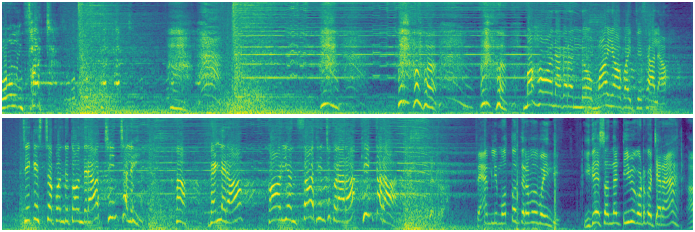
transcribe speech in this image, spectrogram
ఓం ఫట్. మహానగరంలో మాయా వైద్యశాల. చికిత్స పొందుతోందిరా చించలి. హ, వెళ్ళరా? కార్యం సాధించుకురారా కింకరా? ఫ్యామిలీ మొత్తం తిరగబోయింది. ఇదే సందని టీవీ కొట్టుకొచ్చారా? ఆ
